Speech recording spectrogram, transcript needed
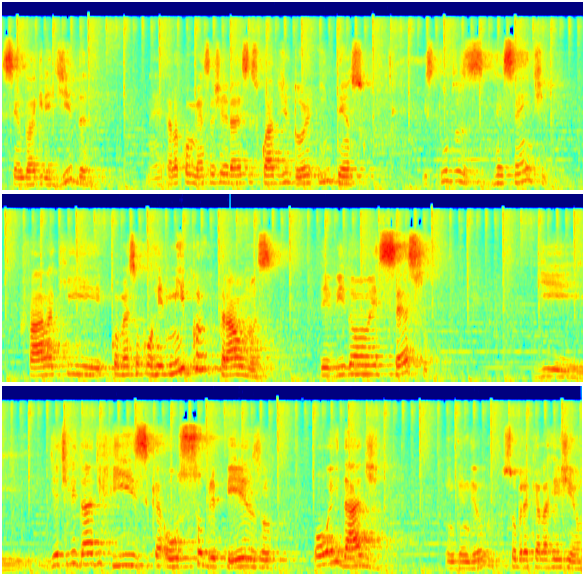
sendo agredida, né, ela começa a gerar esses quadros de dor intenso. Estudos recentes fala que começa a ocorrer microtraumas devido ao excesso de de atividade física ou sobrepeso ou a idade, entendeu? Sobre aquela região.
